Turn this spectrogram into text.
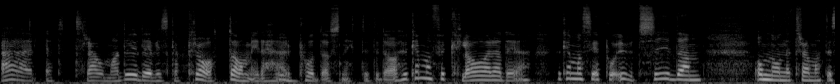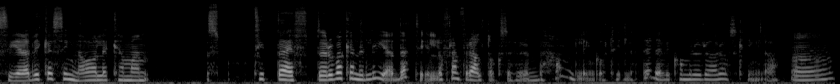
är ett trauma? Det är det vi ska prata om i det här mm. poddavsnittet idag. Hur kan man förklara det? Hur kan man se på utsidan om någon är traumatiserad? Vilka signaler kan man titta efter och vad kan det leda till? Och framförallt också hur en behandling går till. Det är det vi kommer att röra oss kring idag. Mm,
